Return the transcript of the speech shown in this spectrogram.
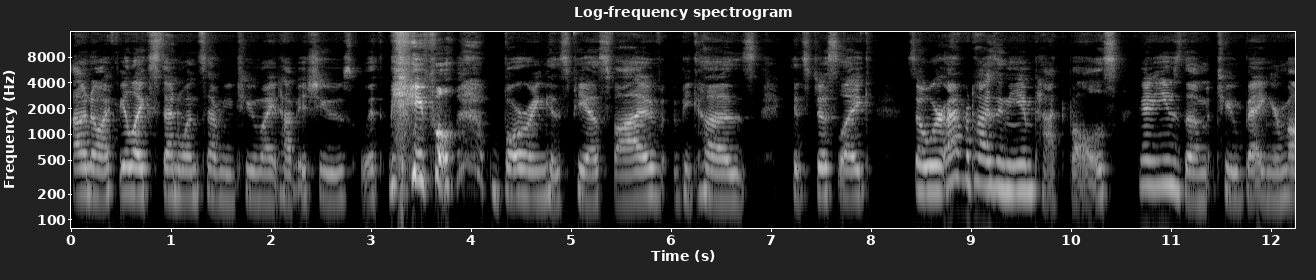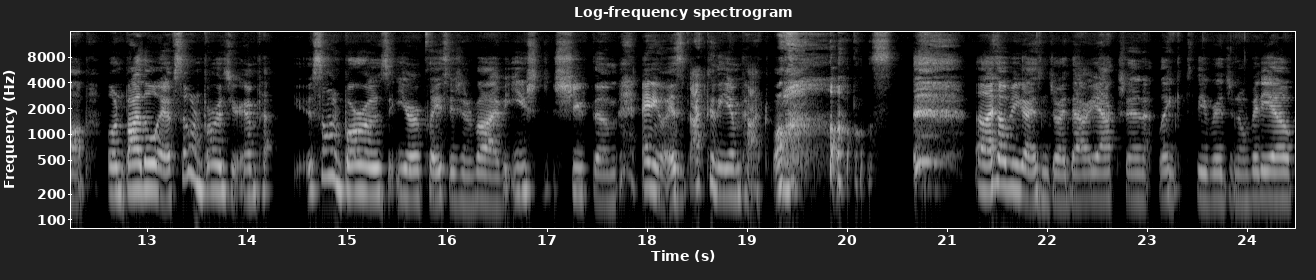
I don't know, I feel like Sten 172 might have issues with people borrowing his PS5 because it's just like so we're advertising the impact balls. I'm gonna use them to bang your mom. Oh, and by the way, if someone borrows your impact if someone borrows your PlayStation 5, you should shoot them. Anyways, back to the impact balls. Uh, I hope you guys enjoyed that reaction. Link to the original video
